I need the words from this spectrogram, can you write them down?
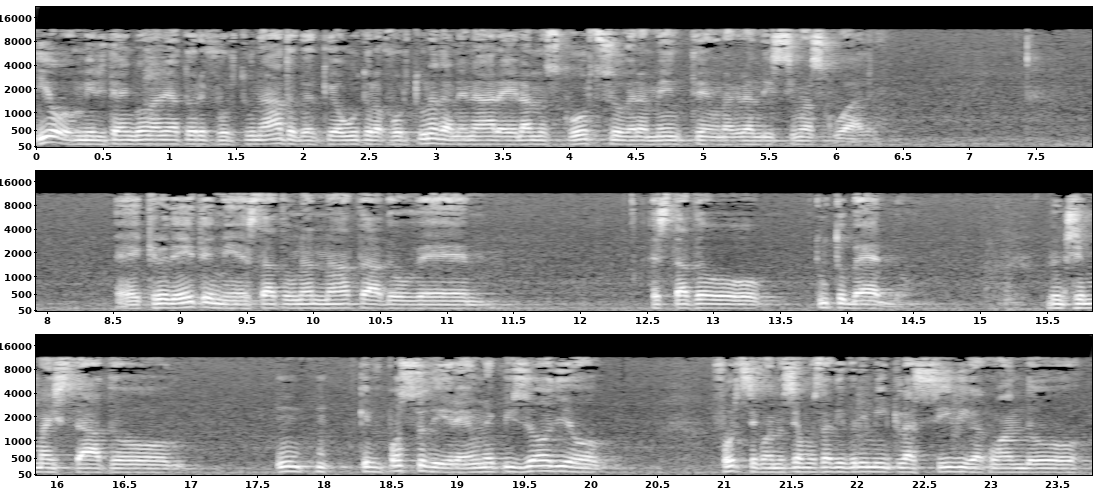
Io mi ritengo un allenatore fortunato perché ho avuto la fortuna di allenare l'anno scorso veramente una grandissima squadra. E credetemi, è stata un'annata dove è stato tutto bello, non c'è mai stato, un, che posso dire, un episodio, forse quando siamo stati primi in classifica, quando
